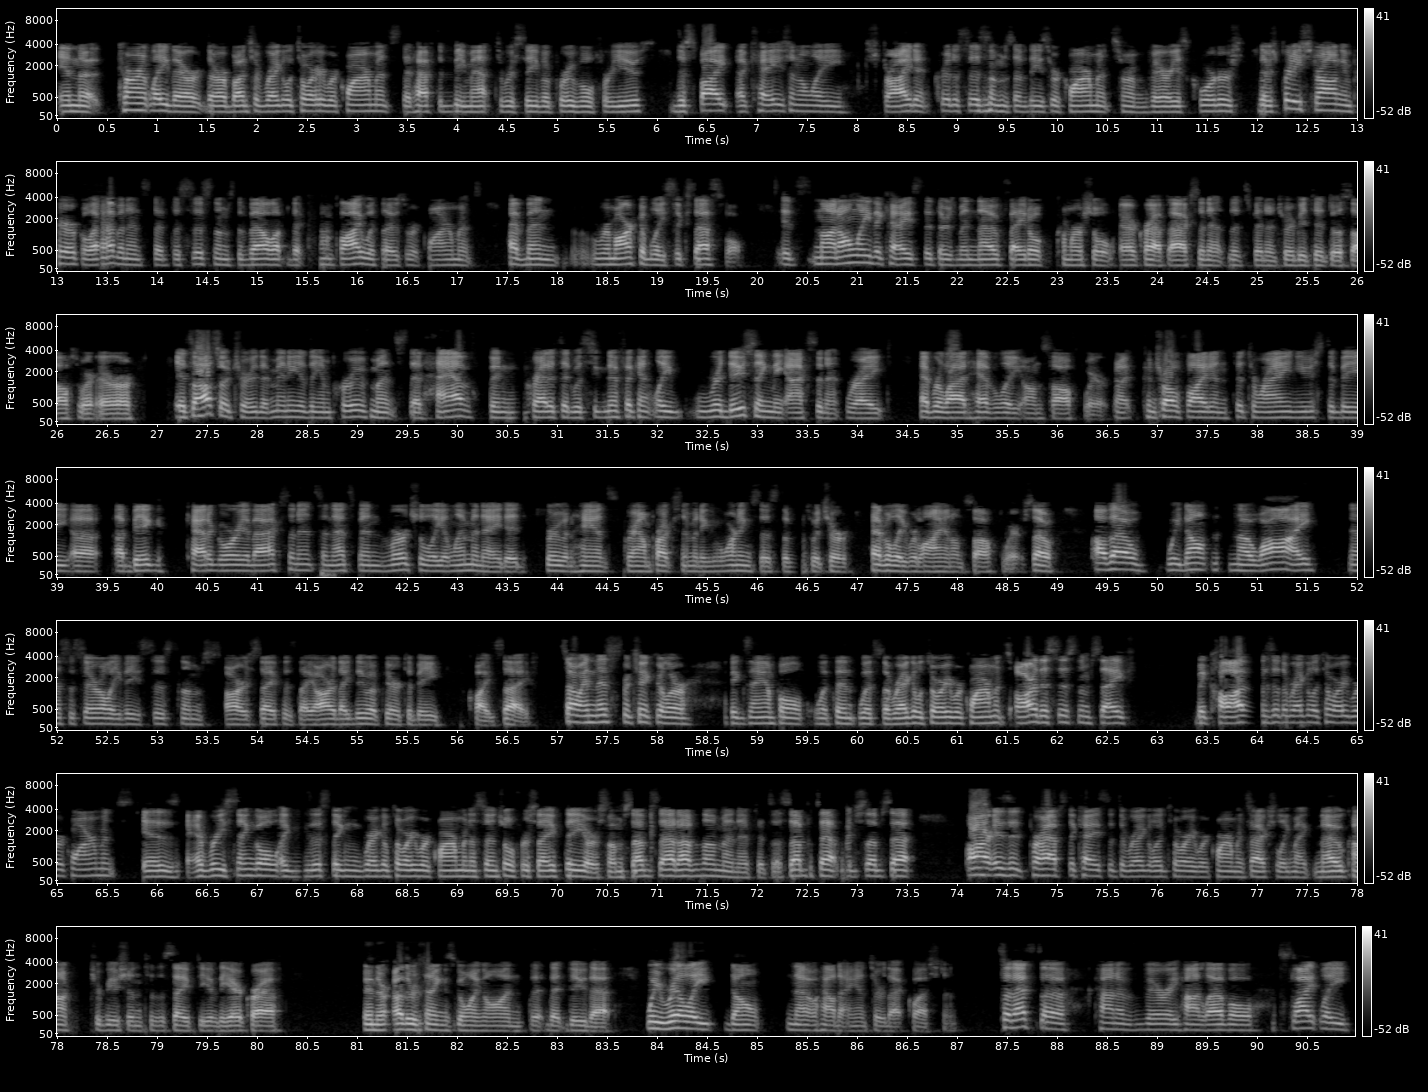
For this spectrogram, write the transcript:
In the currently there there are a bunch of regulatory requirements that have to be met to receive approval for use. Despite occasionally strident criticisms of these requirements from various quarters, there's pretty strong empirical evidence that the systems developed that comply with those requirements have been remarkably successful. It's not only the case that there's been no fatal commercial aircraft accident that's been attributed to a software error. It's also true that many of the improvements that have been credited with significantly reducing the accident rate have relied heavily on software. Uh, controlled flight into terrain used to be a, a big category of accidents, and that's been virtually eliminated through enhanced ground proximity warning systems, which are heavily reliant on software. So although we don't know why necessarily these systems are as safe as they are, they do appear to be quite safe. So in this particular example within, with the regulatory requirements, are the systems safe? Because of the regulatory requirements? Is every single existing regulatory requirement essential for safety or some subset of them? And if it's a subset, which subset? Or is it perhaps the case that the regulatory requirements actually make no contribution to the safety of the aircraft? And there are other things going on that, that do that. We really don't know how to answer that question. So that's the kind of very high level, slightly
